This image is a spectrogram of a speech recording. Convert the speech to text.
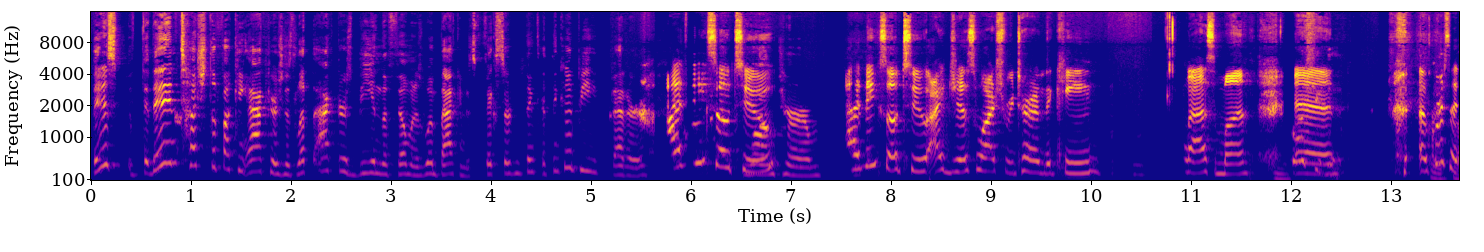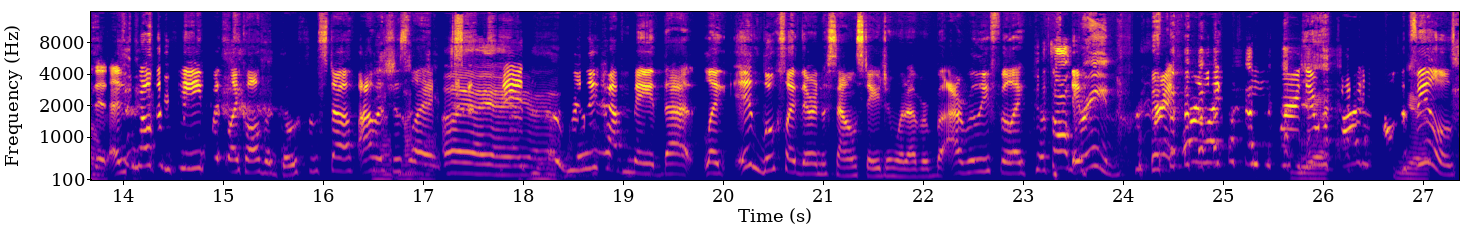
they just they didn't touch the fucking actors, just let the actors be in the film and just went back and just fix certain things. I think it would be better i think so too long term. I think so too. I just watched Return of the King last month, Of course you and did. of course I did. And you know the scene with like all the ghosts and stuff. I was Yeah, just like, yet. Oh yeah, yeah, yeah, yeah. yeah. you really have made that. Like it looks like they're in the soundstage and whatever, but I really feel like It's all If- green. right or like the scenes where they were fighting on the Yeah. fields.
